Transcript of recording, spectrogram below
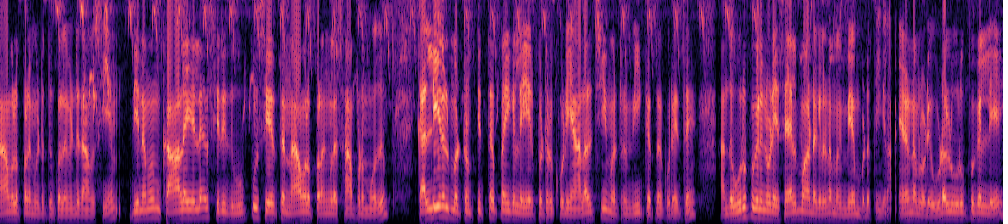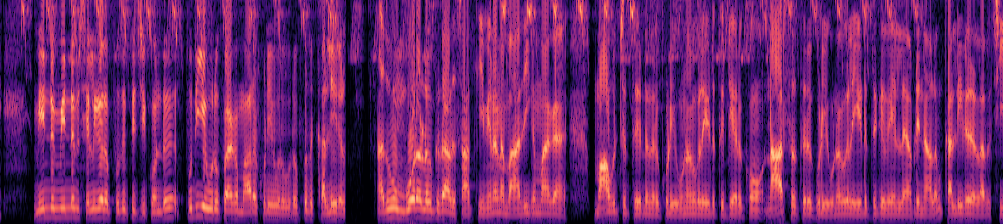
நாவலப்பழம் எடுத்துக்கொள்ள வேண்டியது அவசியம். தினமும் காலையில் சிறிது உப்பு சேர்த்த நாவலப்பழங்களை சாப்பிடும்போது கல்லீரல் மற்றும் பித்தப்பைகளில் ஏற்பட்டிருக்கக்கூடிய அலர்ச்சி மற்றும் வீக்கத்தை குறைத்து அந்த உறுப்புகளினுடைய செயல்பாடுகளை நம்ம மேம்படுத்திக்கலாம். ஏன்னா நம்மளுடைய உடல் உறுப்புகளிலே மீண்டும் மீண்டும் செல்களை புதுப்பிச்சு கொண்டு புதிய உறுப்பாக மாறக்கூடிய ஒரு உறுப்பு கல்லீரல். அதுவும் ஓரளவுக்கு தான் அது சாத்தியம். ஏன்னா நம்ம அதிகமாக மாவுச்சத்து இருந்திருக்கக்கூடிய உணவுகளை எடுத்துகிட்டே இருக்கோம். நார் சத்து இருக்கக்கூடிய உணவுகளை எடுத்துக்கவே இல்லை அப்படின்னாலும் கல்லீரல் அலர்ச்சி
